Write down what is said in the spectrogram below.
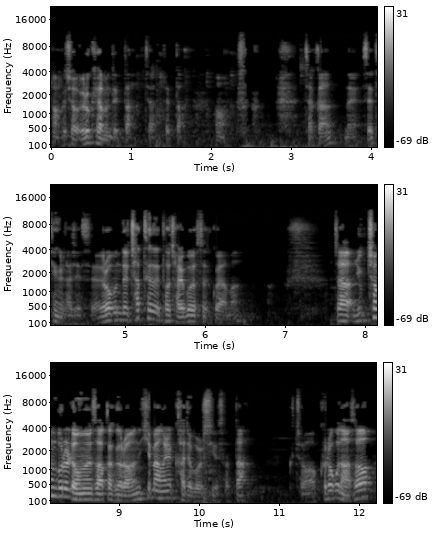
아, 그렇죠. 이렇게 하면 됐다. 자, 됐다. 어. 잠깐, 네, 세팅을 다시 했어요. 여러분들 차트 더 잘 보였을 거야, 아마. 자, 6,000부를 넘으면서 아까 그런 희망을 가져볼 수 있었다. 그쵸. 그러고 나서,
